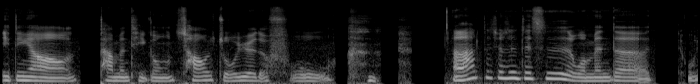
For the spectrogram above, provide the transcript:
一定要他们提供超卓越的服务。好啦，这就是这次我们的五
